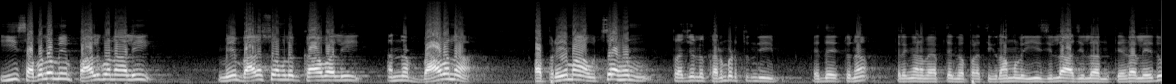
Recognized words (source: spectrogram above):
ఈ సభలో మేము పాల్గొనాలి మేము భాగస్వాములకు కావాలి అన్న భావన ఆ ప్రేమ ఉత్సాహం ప్రజల్లో కనబడుతుంది. పెద్ద ఎత్తున తెలంగాణ వ్యాప్తంగా ప్రతి గ్రామంలో ఈ జిల్లా ఆ జిల్లా అని తేడా లేదు.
